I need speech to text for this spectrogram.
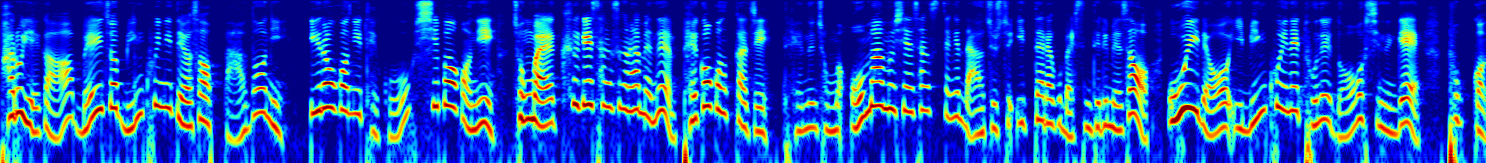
바로 얘가 메이저 민코인이 되어서 만 원이 1억 원이 되고 10억 원이 정말 크게 상승을 하면은 100억 원까지 되는 정말 어마무시한 상승장에 나와줄 수 있다라고 말씀드리면서 오히려 이 민코인에 돈을 넣으시는 게 복권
